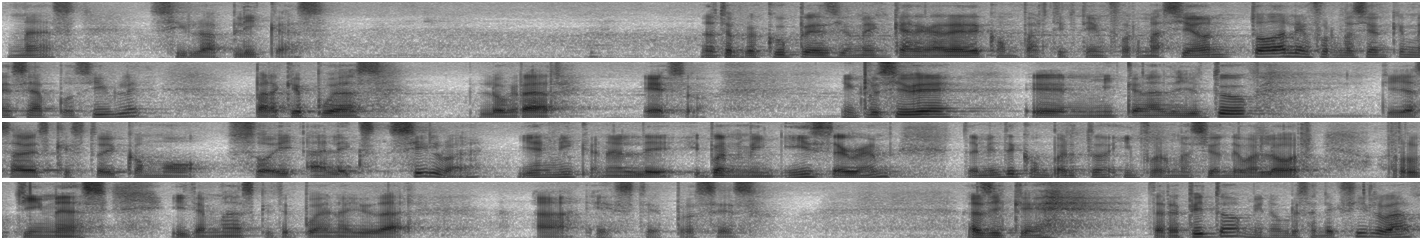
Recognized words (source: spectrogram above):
más si lo aplicas. No te preocupes, yo me encargaré de compartirte información, toda la información que me sea posible para que puedas lograr eso. Inclusive en mi canal de YouTube, que ya sabes que estoy como soy Alex Silva, y en mi canal de, bueno, mi Instagram, también te comparto información de valor, rutinas y demás que te pueden ayudar a este proceso. Así que, te repito, mi nombre es Alex Silva,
